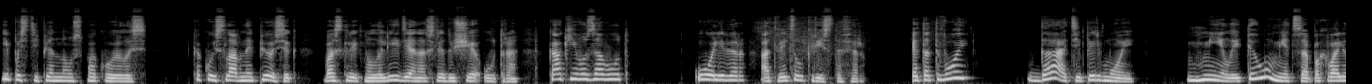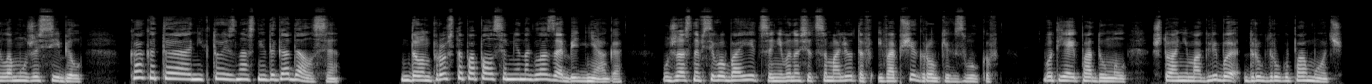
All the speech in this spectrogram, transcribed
и постепенно успокоилось. «Какой славный песик!» — воскликнула Лидия на следующее утро. «Как его зовут?» «Оливер», — ответил Кристофер. «Это твой?» «Да, теперь мой». «Милый, ты умница», — похвалила мужа Сибил. «Как это никто из нас не догадался?» «Да он просто попался мне на глаза, бедняга. Ужасно всего боится, не выносит самолетов и вообще громких звуков. Вот я и подумал, что они могли бы друг другу помочь.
